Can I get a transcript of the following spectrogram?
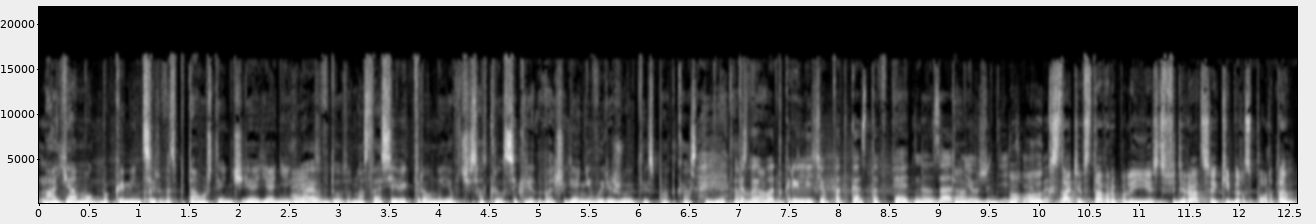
А я мог бы комментировать, потому что я, я, я не играю вот. в доту. Анастасия Викторовна, я вот сейчас открыл секрет большой. Я не вырежу это из подкаста. Я это да вы его открыли еще подкастов 5 назад, так. мне уже дети ну, Кстати, в Ставрополе есть Федерация киберспорта.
